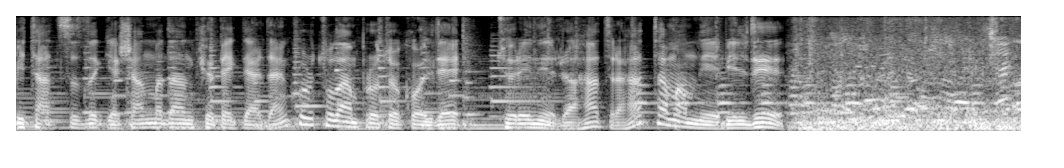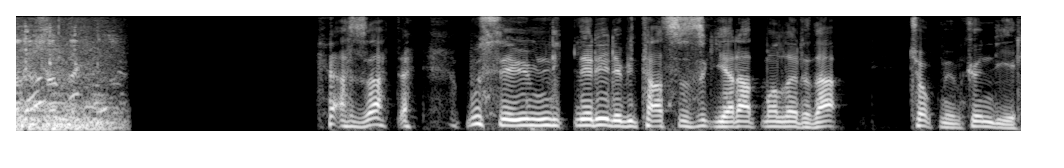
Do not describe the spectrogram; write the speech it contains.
Bir tatsızlık yaşanmadan köpeklerden kurtulan protokolde töreni rahat rahat tamamlayabildi. Ya zaten bu sevimlilikleriyle bir tatsızlık yaratmaları da çok mümkün değil.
